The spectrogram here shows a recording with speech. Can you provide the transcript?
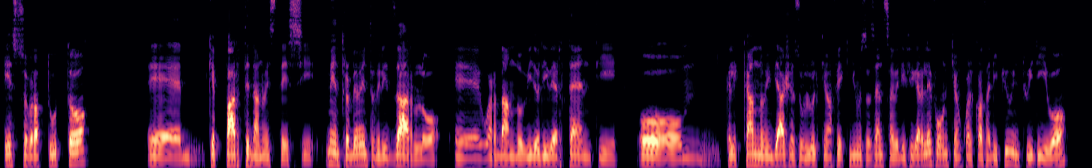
e soprattutto eh, che parte da noi stessi, mentre ovviamente utilizzarlo eh, guardando video divertenti o mh, cliccando mi piace sull'ultima fake news senza verificare le fonti è un qualcosa di più intuitivo,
